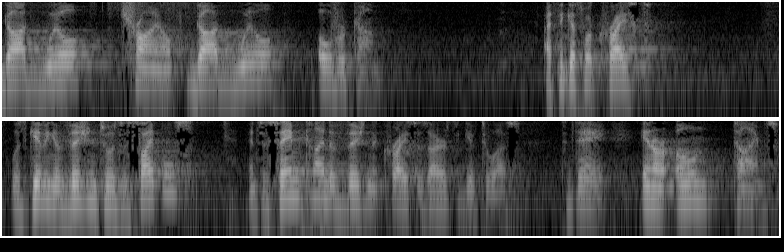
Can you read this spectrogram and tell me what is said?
God will triumph, God will overcome. I think that's what Christ was giving a vision to his disciples, and it's the same kind of vision that Christ desires to give to us today in our own times.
